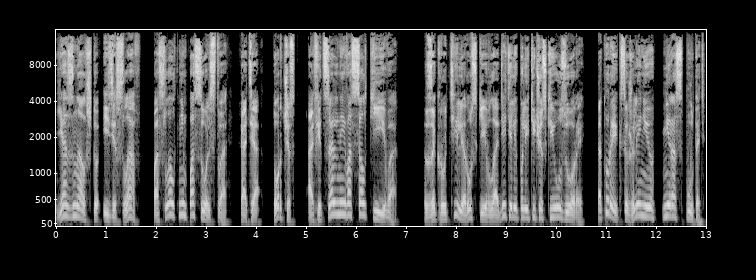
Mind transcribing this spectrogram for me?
Я знал, что Изислав послал к ним посольство, хотя Торческ — официальный вассал Киева. Закрутили русские владетели политические узоры, которые, к сожалению, не распутать,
